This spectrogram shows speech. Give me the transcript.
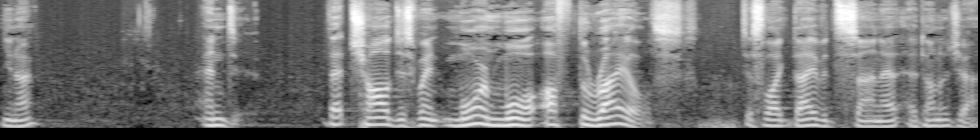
you know. And that child just went more and more off the rails, just like David's son Adonijah.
